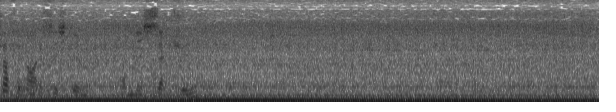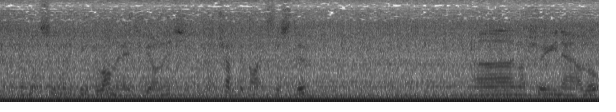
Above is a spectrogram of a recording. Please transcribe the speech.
traffic light system on this section. I'm not seeing many people on here to be honest. A traffic light system. And I'll show you now, look.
